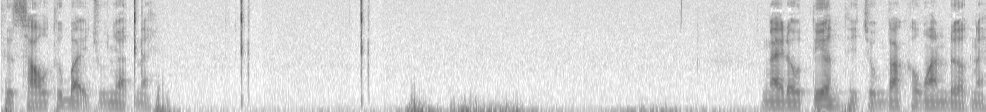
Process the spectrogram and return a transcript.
thứ sáu, thứ bảy, chủ nhật này. Ngày đầu tiên thì chúng ta không ăn được này.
